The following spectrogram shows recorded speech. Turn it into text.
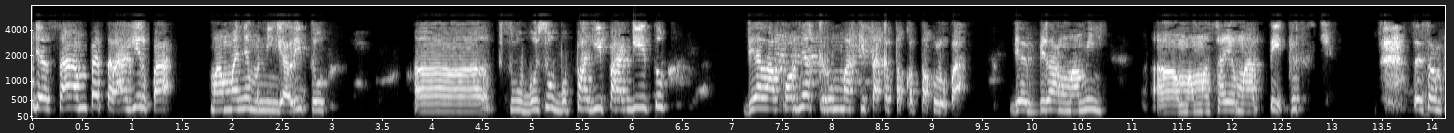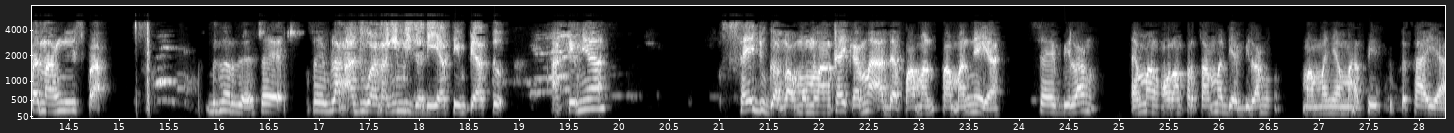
aja sampai terakhir Pak, mamanya meninggal itu uh, subuh-subuh pagi-pagi itu dia lapornya ke rumah kita ketok-ketok lupa. Dia bilang, "Mami, uh, mama saya mati." saya sampai nangis, Pak bener deh saya saya bilang aduh anak ini jadi yatim piatu. Akhirnya saya juga nggak mau melangkai karena ada paman pamannya ya. Saya bilang emang orang pertama dia bilang mamanya mati itu ke saya.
